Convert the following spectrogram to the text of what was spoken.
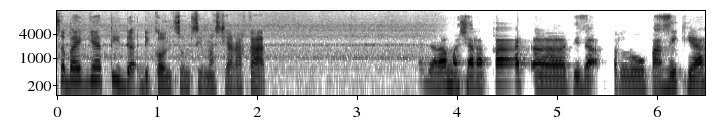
sebaiknya tidak dikonsumsi masyarakat. Adalah masyarakat eh, tidak perlu panik ya,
